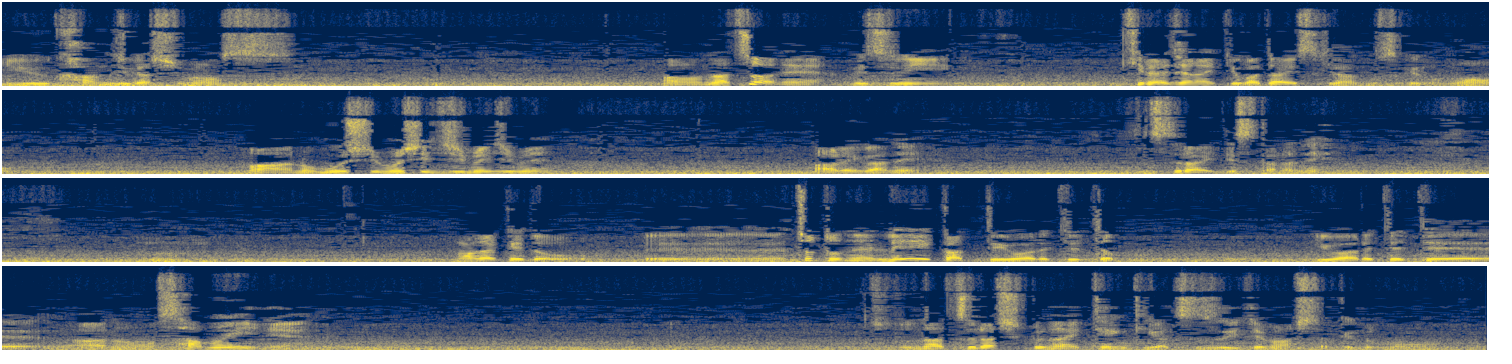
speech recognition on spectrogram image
いう感じがします。あの夏はね別に嫌いじゃないっていうか大好きなんですけどもまああのムシムシジメジメあれがね辛いですからね。うん。まあだけど、えー、ちょっとね冷夏って言われてた言われててあの寒いね。ちょっと夏らしくない天気が続いてましたけども。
